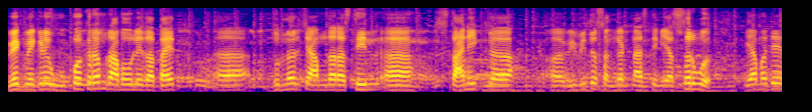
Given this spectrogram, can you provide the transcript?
वेगवेगळे उपक्रम राबवले जात आहेत. जुन्नरचे आमदार असतील स्थानिक विविध संघटना असतील या सर्व यामध्ये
